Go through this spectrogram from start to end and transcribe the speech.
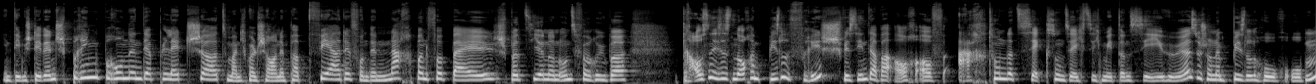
In dem steht ein Springbrunnen, der plätschert. Manchmal schauen ein paar Pferde von den Nachbarn vorbei, spazieren an uns vorüber. Draußen ist es noch ein bisschen frisch. Wir sind aber auch auf 866 Metern Seehöhe, also schon ein bisschen hoch oben.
